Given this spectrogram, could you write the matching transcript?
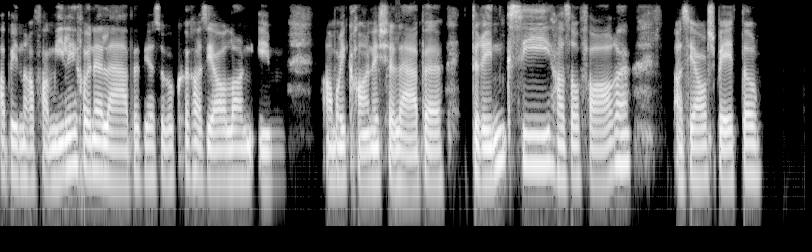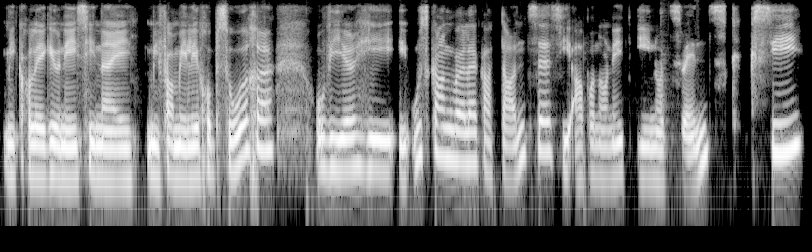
habe in einer Familie können leben, bin also wirklich ein Jahr lang im amerikanischen Leben drin gewesen, habe es erfahren. Ein Jahr später mein Kollege und ich sind meine Familie besuchen. Und wir wollten in Ausgang wollen, tanzen, sie aber noch nicht 21 gewesen,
